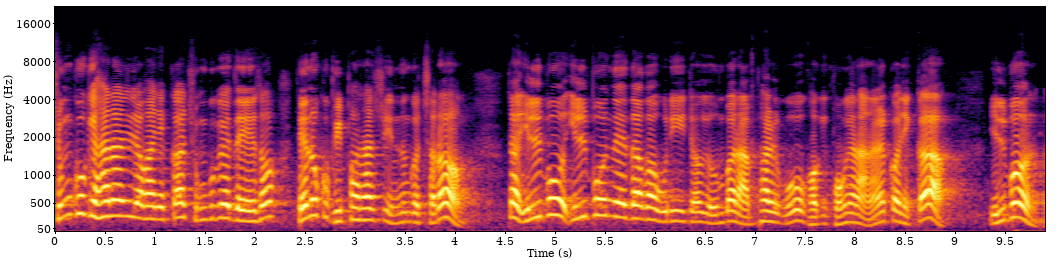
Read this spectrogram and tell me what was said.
중국이 한한령 하니까 중국에 대해서 대놓고 비판할 수 있는 것처럼 자 일본 일본에다가 우리 저기 음반 안 팔고 거기 공연 안 할 거니까 일본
